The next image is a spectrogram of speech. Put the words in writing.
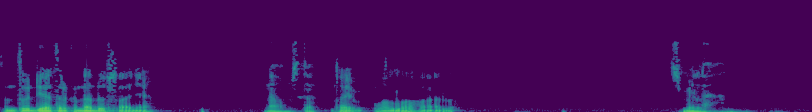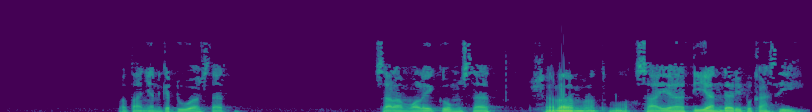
tentu dia terkena dosanya. Nah, Ustaz. Baik, wallahu a'lam. Bismillah. Pertanyaan kedua, Ustaz. Assalamualaikum, Ustaz. Assalamualaikum. Saya Dian dari Bekasi.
